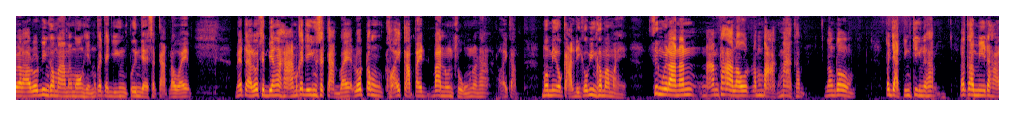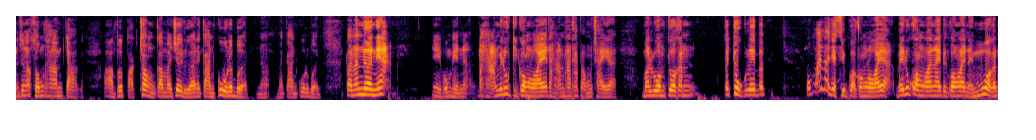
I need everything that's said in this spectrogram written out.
เวลารถวิ่งเข้ามามันมองเห็นมันก็จะยิงปืนใหญ่สกัดเราไว้ แม้แต่รถเสบียงอาหารมันก็จะยิงสกัดไว้รถต้องถอยกลับไปบ้านโนนสูงนะฮะถอยกลับ มื่อมีโอกาสดีก็วิ่งเข้ามาใหม่ ซึ่งเวลานั้นน้ำท่าเราลำบากมากครับต้องต้องประหยัดจริง ๆนะครับ แล้วก็มีทหารชนักสงครามจากอำเภอปักช่องก็มาช่วยเหลือในการกู้ระเบิดนะในการกู้ระเบิด ตอนนั้นเนินเนี้ยนี่ผมเห็นนะทหารไม่รู้กี่กองร้อยทหารพันทัพของชัยอะมารวมตัวกันกระจุกเลยแบบผมว่าน่าจะสิบกว่ากองร้อยอะไม่รู้กองร้อยไหนเป็นกองร้อยไหนมั่วกัน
